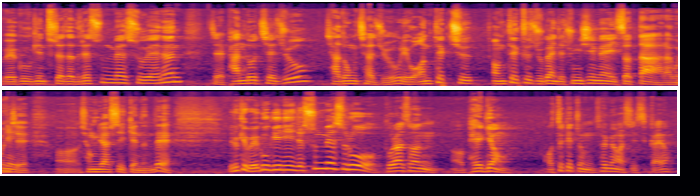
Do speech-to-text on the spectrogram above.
외국인 투자자들의 순매수에는 이제 반도체주, 자동차주 그리고 언택주, 언택트주가 이제 중심에 있었다라고 네. 이제 어, 정리할 수 있겠는데 이렇게 외국인이 이제 순매수로 돌아선 어, 배경 어떻게 좀 설명할 수 있을까요?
